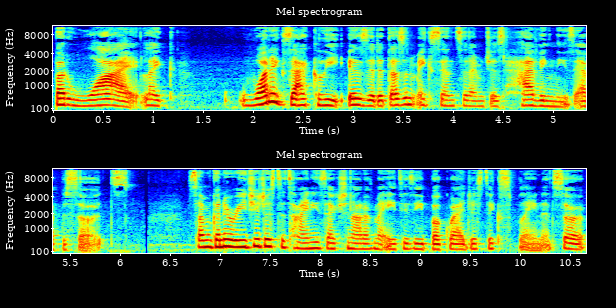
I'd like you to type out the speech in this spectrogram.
But why? Like what exactly is it? It doesn't make sense that I'm just having these episodes. So I'm going to read you just a tiny section out of my A to Z book where I just explain it. So,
